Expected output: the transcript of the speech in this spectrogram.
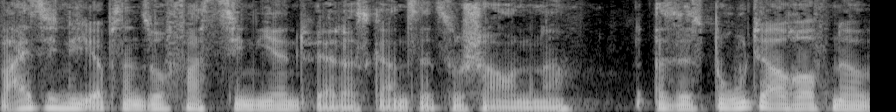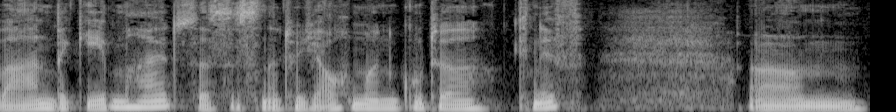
Weiß ich nicht ob es dann so faszinierend wäre das Ganze zu schauen ne? Also es beruht ja auch auf einer wahren Begebenheit. Das ist natürlich auch immer ein guter Kniff. Ähm,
